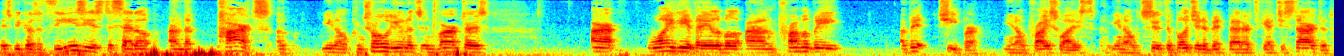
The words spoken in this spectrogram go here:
is because it's the easiest to set up and the parts, of, you know, control units, inverters are widely available and probably a bit cheaper, you know, price wise, you know, suit the budget a bit better to get you started.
